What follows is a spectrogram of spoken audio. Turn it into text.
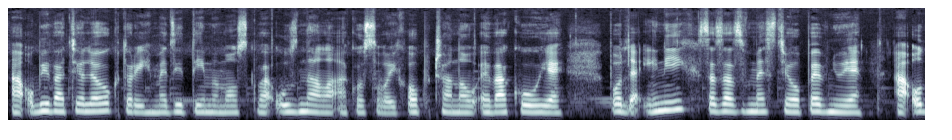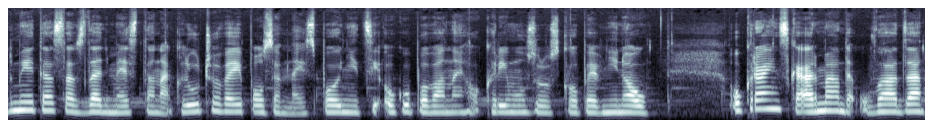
a obyvateľov, ktorých medzi tým Moskva uznala ako svojich občanov, evakuuje. Podľa iných sa zas v meste opevňuje a odmieta sa vzdať mesta na kľúčovej pozemnej spojnici okupovaného Krymu s ruskou pevninou. Ukrajinská armáda uvádza,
